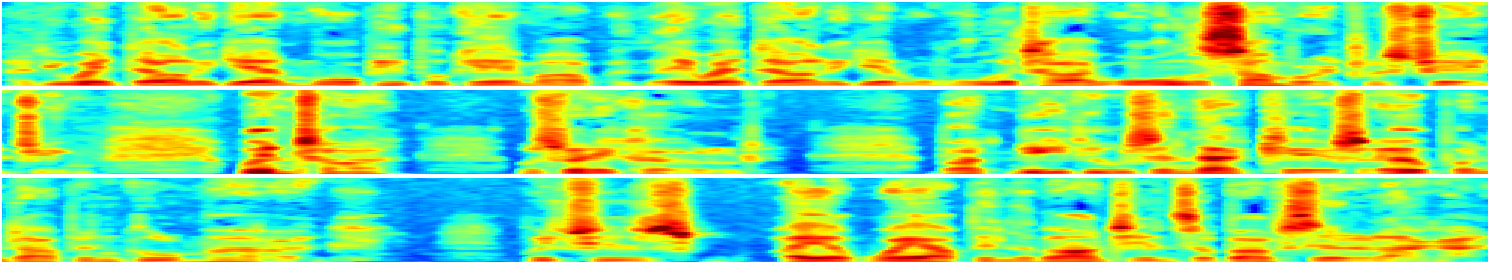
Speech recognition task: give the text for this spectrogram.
and you went down again. More people came up and they went down again all the time. All the summer it was changing. Winter was very cold. But Nedou's in that case opened up in Gulmarg, which is way up, way up in the mountains above Srinagar.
